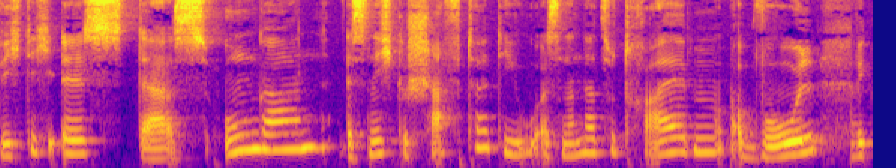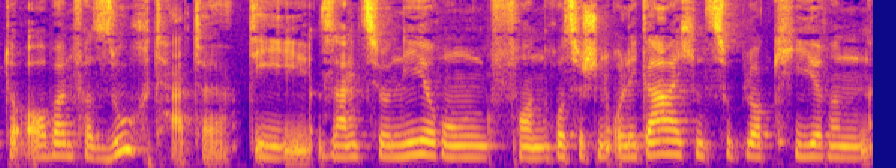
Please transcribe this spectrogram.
Wichtig ist, dass Ungarn es nicht geschafft hat, die EU auseinanderzutreiben, obwohl Viktor Orban versucht hatte, die Sanktionierung von russischen Oligarchen zu blockieren.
